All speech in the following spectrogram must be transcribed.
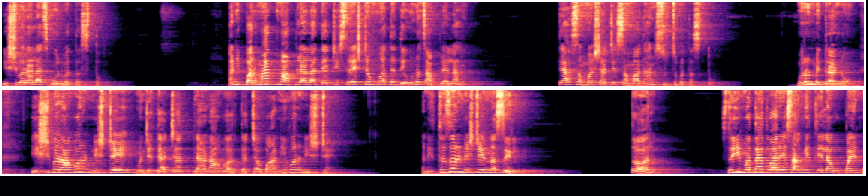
ईश्वरालाच बोलवत असतो. आणि परमात्मा आपल्याला त्याची श्रेष्ठ मत देऊनच आपल्याला त्या समस्याचे समाधान सुचवत असतो. म्हणून मित्रांनो ईश्वरावर निश्चय म्हणजे त्याच्या ज्ञानावर त्याच्या वाणीवर निश्चय आणि इथं जर निश्चय नसेल तर श्रीमताद्वारे सांगितलेला उपाय न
